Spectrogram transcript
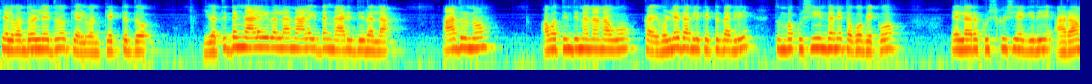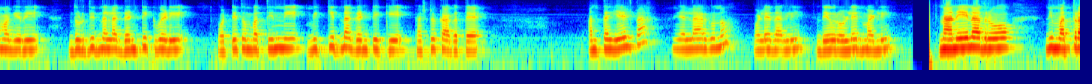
ಕೆಲವೊಂದು ಒಳ್ಳೆಯದು ಕೆಲವೊಂದು ಕೆಟ್ಟದ್ದು. ಇವತ್ತಿದ್ದಂಗೆ ನಾಳೆ ಇರಲ್ಲ, ನಾಳೆ ಇದ್ದಂಗೆ ನಾಡಿದ್ದಿರಲ್ಲ. ಆದ್ರೂ ಅವತ್ತಿನ ದಿನನ ನಾವು ಕ, ಒಳ್ಳೇದಾಗಲಿ, ಕೆಟ್ಟದಾಗಲಿ ತುಂಬ ಖುಷಿಯಿಂದನೇ ತಗೋಬೇಕು. ಎಲ್ಲರೂ ಖುಷಿ ಖುಷಿಯಾಗಿರಿ, ಆರಾಮಾಗಿರಿ. ದುಡ್ದಿದ್ನೆಲ್ಲ ಗಂಟಿಕ್ಬೇಡಿ. ಹೊಟ್ಟೆ ತುಂಬ ತಿನ್ನಿ, ಮಿಕ್ಕಿದ್ನ ಗಂಟಿಕ್ಕಿ ಕಷ್ಟಕ್ಕಾಗತ್ತೆ ಅಂತ ಹೇಳ್ತಾ ಎಲ್ಲರಿಗೂ ಒಳ್ಳೇದಾಗಲಿ, ದೇವ್ರು ಒಳ್ಳೇದು ಮಾಡಲಿ. ನಾನೇನಾದರೂ ನಿಮ್ಮ ಹತ್ರ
